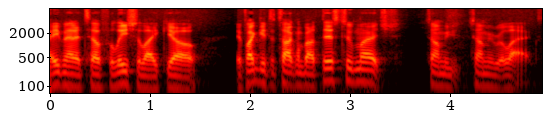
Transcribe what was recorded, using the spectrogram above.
I even had to tell Phylicia, like, yo, if I get to talking about this too much, tell me, tell me, relax,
